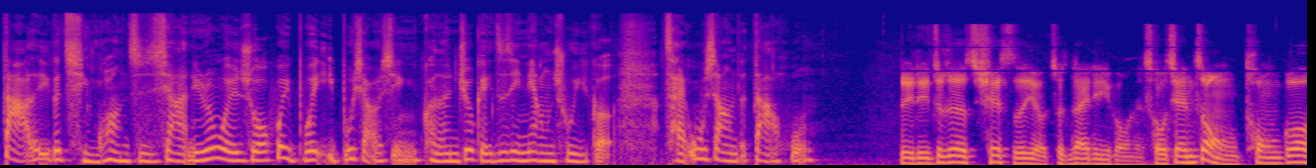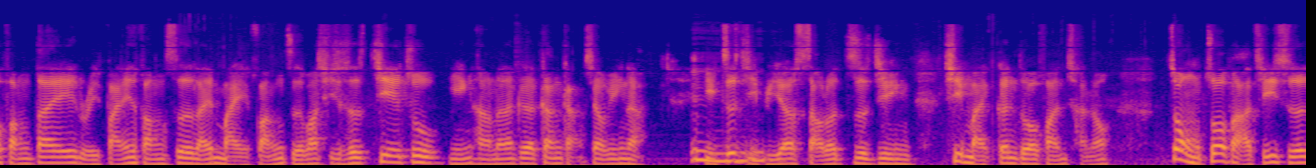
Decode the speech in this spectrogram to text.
大的一个情况之下，你认为说会不会一不小心可能就给自己酿出一个财务上的大祸？对对，这个确实有存在地方的。首先，这种通过房贷 refinance 方式来买房子的话，其实是借助银行的那个杠杆效应啦，你自己比较少的资金去买更多房产哦。这种做法其实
